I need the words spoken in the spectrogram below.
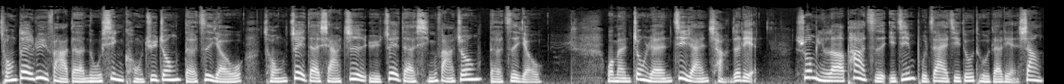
从对律法的奴性恐惧中得自由，从罪的辖制与罪的刑罚中得自由。我们众人既然敞着脸，说明了帕子已经不在基督徒的脸上，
